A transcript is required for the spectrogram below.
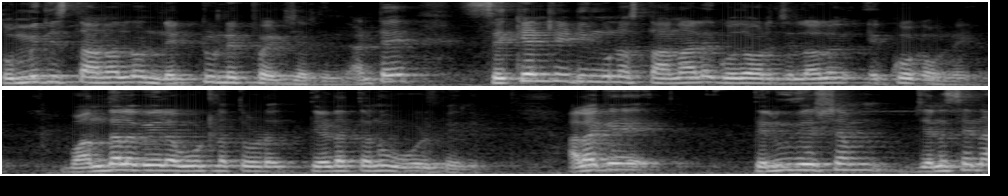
తొమ్మిది స్థానాల్లో నెక్ టు నెక్ ఫైట్ జరిగింది. అంటే సెకండ్ లీడింగ్ ఉన్న స్థానాలే గోదావరి జిల్లాలో ఎక్కువగా ఉన్నాయి. వందల వేల ఓట్ల తోడ తేడాతను ఓడిపోయింది. అలాగే తెలుగుదేశం జనసేన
